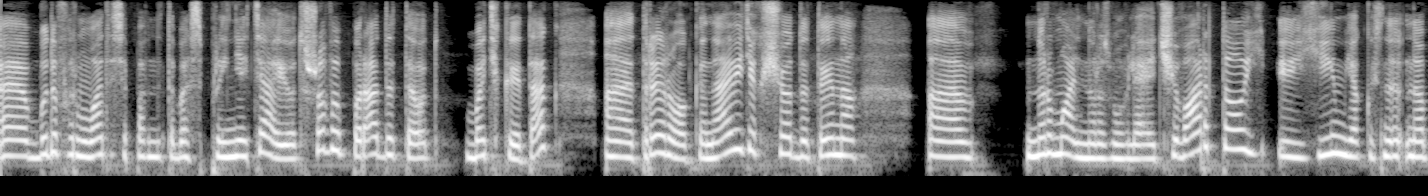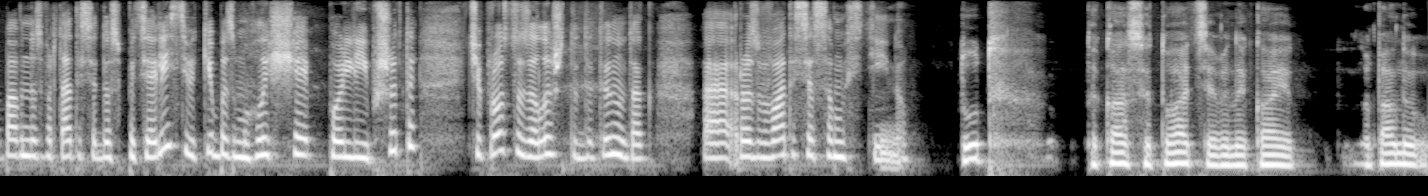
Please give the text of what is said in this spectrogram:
е, буде формуватися певне тебе сприйняття. І от що ви порадите, от батьки, так три роки, навіть якщо дитина нормально розмовляє, чи варто їм якось напевно звертатися до спеціалістів, які би змогли ще поліпшити, чи просто залишити дитину так е, розвиватися самостійно? Тут така ситуація виникає, напевно,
